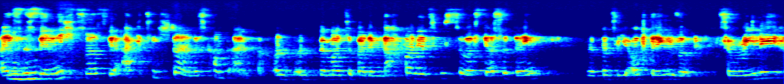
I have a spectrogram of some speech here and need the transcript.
es mhm. ist ja nichts, was wir aktiv steuern. Das kommt einfach. Und, und wenn man so bei dem Nachbarn jetzt wüsste, was der so denkt, wird man sich auch denken, so, so really?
